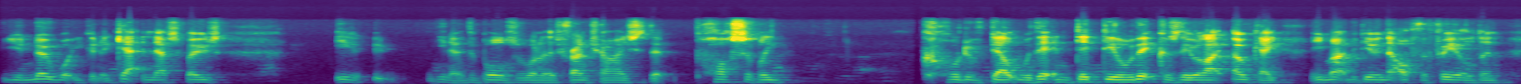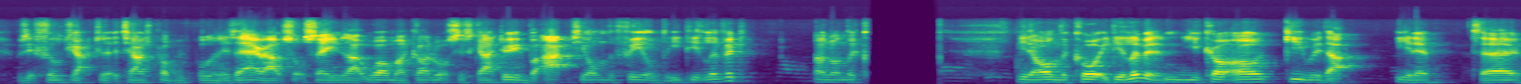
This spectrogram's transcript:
you know what you're going to get, and I suppose you, you know the Bulls were one of those franchises that possibly could have dealt with it and did deal with it because they were like, okay, he might be doing that off the field. And was it Phil Jackson at the time was probably pulling his hair out, sort of saying like, well, my God, what's this guy doing? But actually on the field, he delivered, and on the, you know, on the court, he delivered, and you can't argue with that, you know. So,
